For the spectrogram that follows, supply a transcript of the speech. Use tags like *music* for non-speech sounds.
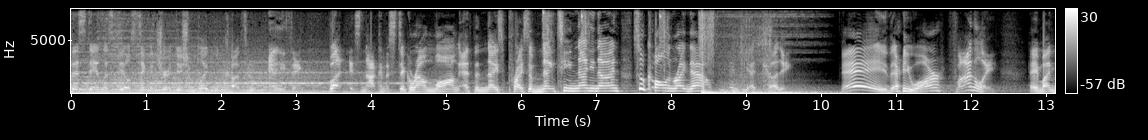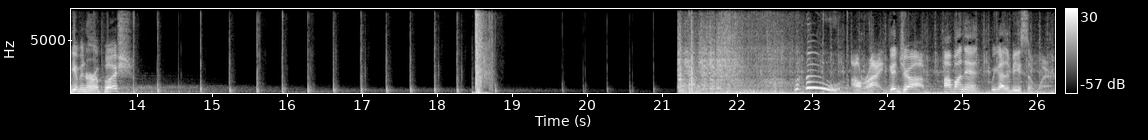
this stainless steel signature edition blade will cut through anything. But it's not gonna stick around long at the nice price of $19.99, so call in right now and get cutting. Hey, there you are, finally. Hey, mind giving her a push? Woohoo! All right, good job. Hop on in, we gotta be somewhere.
